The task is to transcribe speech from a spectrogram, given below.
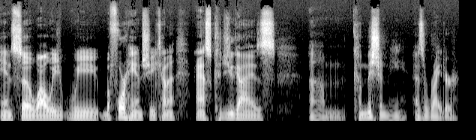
and so while we we beforehand, she kind of asked, "Could you guys um, commission me as a writer?"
